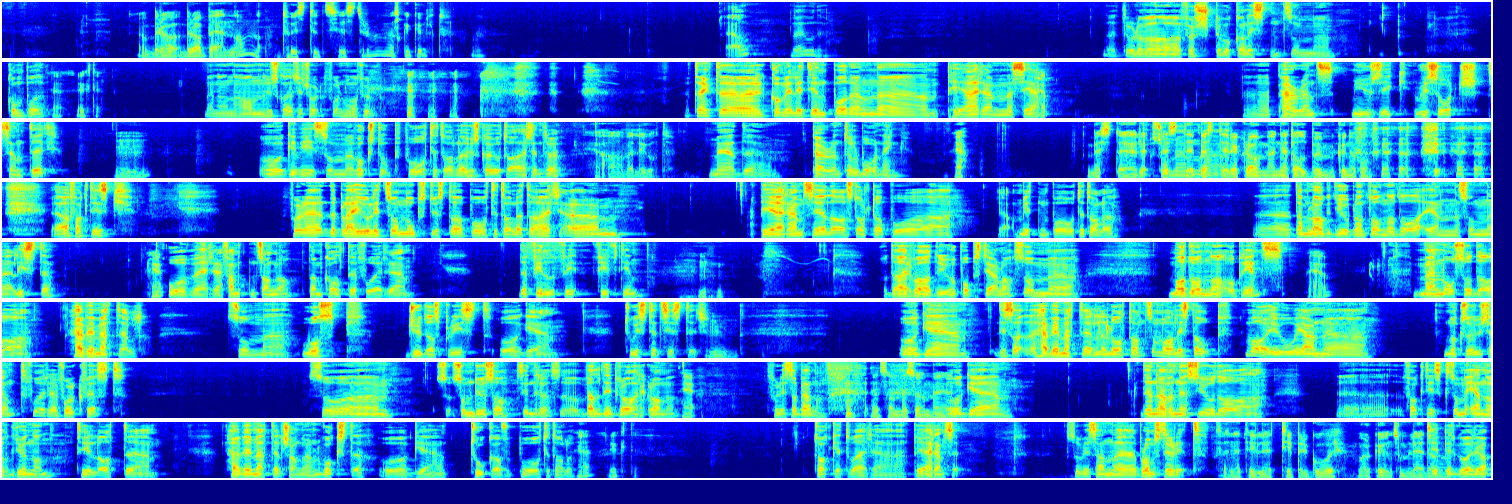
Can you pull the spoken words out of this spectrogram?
bra, bra bandnavn, da. Twisted Sister. Ganske kult. Ja, det er jo det. Jeg tror det var første vokalisten som eh, kom på det. Ja, riktig. Men han, han huska det ikke sjøl, for han var full. Jeg tenkte å komme litt inn på den eh, PRMC. Ja. Uh, Parents Music Research Center. Mhm. Og vi som vokste opp på 80-tallet, husker jo det her, Sindre, Ja, veldig godt. Med eh, parental warning. Beste, beste, en, beste eh, reklamen et album kunne få. ja, faktisk. For det, det ble jo litt sånn oppstuss da på 80-tallet, det her. Um, PRMC da starta på uh, ja, midten på 80-tallet. Uh, de lagde jo blant annet da en sånn liste Ja. over 15 sanger. De kalte det for uh, The Filthy 15. Og der var det jo popstjerner som uh, Madonna og Prince Ja. men også da heavy metal som eh, Wasp, Judas Priest og eh, Twisted Sister. Mm. Og eh, disse heavy metal-låtene som var lista opp, var jo gjerne nokså ukjent for folk flest. Så, eh, så som du sa, Sindre, så veldig bra reklame Ja. For disse bandene. Det samme som ja. Og eh, det nevnes jo da eh, faktisk som en av grunnene til at eh, heavy metal-sjangeren vokste og eh, tok av på 80-tallet, Ja, riktig. takket være eh, PRMC. Så vi sender blomster dit. Sender til Tipper Gård, var det ikke hun som leda? Tipper Gård, ja.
